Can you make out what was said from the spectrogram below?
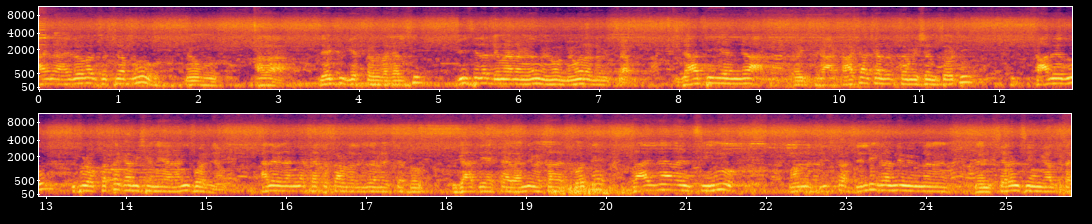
ఆయన హైదరాబాద్కి వచ్చినప్పుడు మేము అలా లేఖి గెస్టర్తో కలిసి బీసీల డిమాండ్ మీద మేము మెమోరాండం ఇచ్చాము. జాతీయంగా కాకా కలర్ కమిషన్ తోటి కాలేదు ఇప్పుడు కొత్త కమిషన్ వేయాలని కోరినాం. అదేవిధంగా చట్టసభల రిజర్వేషన్లు జాతీయ స్థాయిలు అన్నీ పెట్టాలని పోతే రాజనారాయణ సింగ్ మమ్మల్ని తీసుకు ఢిల్లీకి రండి మిమ్మల్ని నేను చరణ్ సింగ్ గారితో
